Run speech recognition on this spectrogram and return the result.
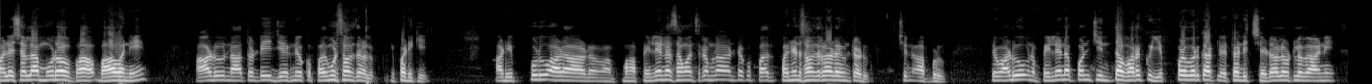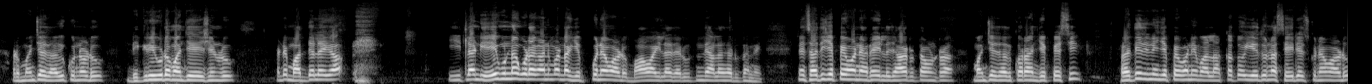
మలేషియాలో మూడవ బా బావని ఆడు నాతోటి జర్నీ ఒక పదమూడు సంవత్సరాలు ఇప్పటికీ. ఆడు ఇప్పుడు ఆడ మా పెళ్ళైన సంవత్సరంలో అంటే ఒక పన్నెండు సంవత్సరాలు ఉంటాడు చిన్న అప్పుడు. వాడు నా పెళ్ళైనప్పటి నుంచి ఇంతవరకు ఎప్పటివరకు అట్లా ఎట్లాంటి చెడు అలవాట్లు కానీ వాడు మంచిగా చదువుకున్నాడు డిగ్రీ కూడా మంచిగా చేసిండు. అంటే మధ్యలో ఇక ఇట్లాంటి ఏమున్నా కూడా కానీ వాడు నాకు చెప్పుకునేవాడు బావా ఇలా జరుగుతుంది అలా జరుగుతుంది నేను చదివి చెప్పేవాడిని అరే ఇలా జాగ్రత్త ఉంటారా మంచిగా చదువుకోరా అని చెప్పేసి ప్రతిదీ నేను చెప్పేవాడిని. వాళ్ళ అక్కతో ఏదున్నా షేర్ చేసుకునేవాడు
